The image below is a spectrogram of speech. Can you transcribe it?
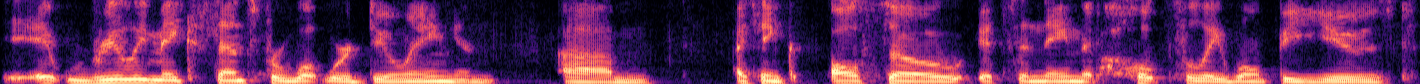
it really makes sense for what we're doing. And um, i think also it's a name that hopefully won't be used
